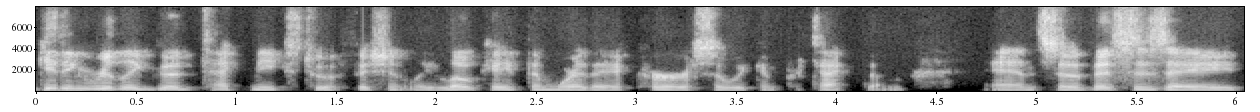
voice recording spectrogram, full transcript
getting really good techniques to efficiently locate them where they occur so we can protect them. And so this is a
